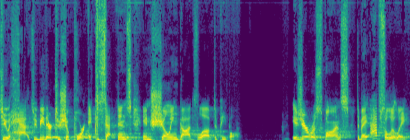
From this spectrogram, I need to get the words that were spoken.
to have to be there to support acceptance in showing God's love to people. Is your response to be absolutely?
